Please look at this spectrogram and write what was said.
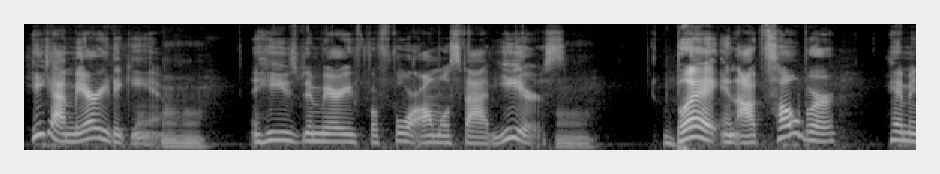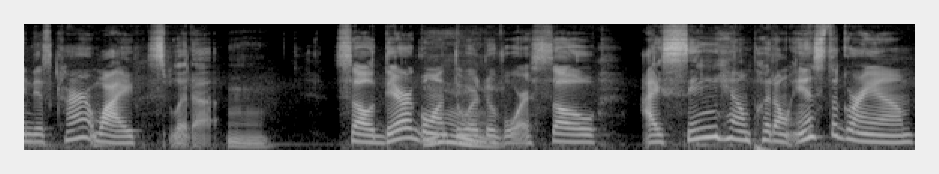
he got married again, Mm-hmm. and he's been married for four almost five years. Mm-hmm. But in October, him and his current wife split up. Mm-hmm. So they're going Mm. through a divorce. So I seen him put on Instagram,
